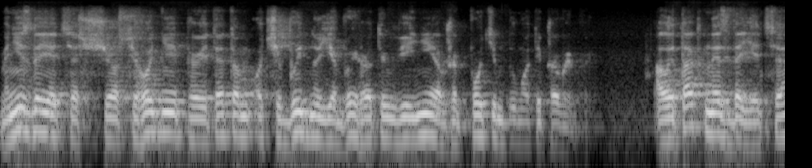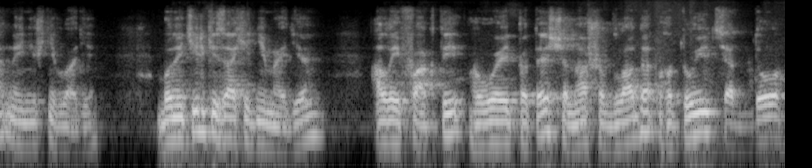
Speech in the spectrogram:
Мені здається, що сьогодні пріоритетом очевидно є виграти у війні, а вже потім думати про вибори. Але так не здається нинішній владі, бо не тільки західні медіа, але й факти говорять про те, що наша влада готується до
